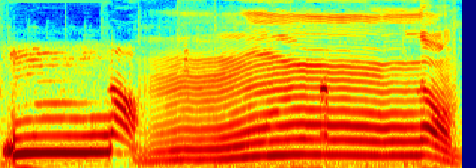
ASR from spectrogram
Mm, no. Mm, no.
